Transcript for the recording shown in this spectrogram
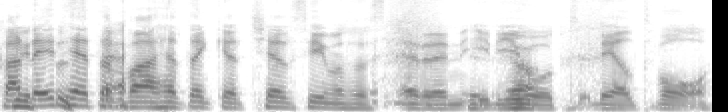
Kan det inte heta bara helt enkelt Kjell Simonsson är en idiot, ja. del två?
